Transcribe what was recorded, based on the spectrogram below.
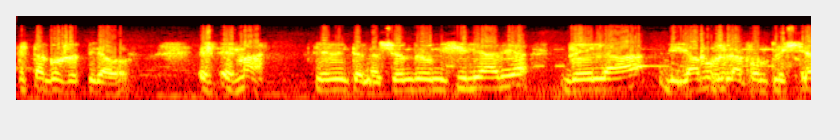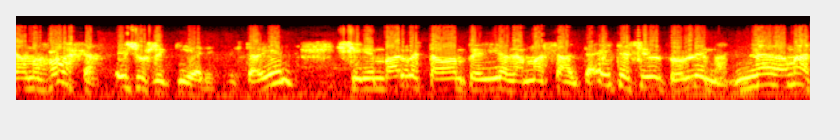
está con respirador. Es, es más, tiene internación domiciliaria de la, digamos, de la complejidad más baja. Eso requiere, ¿está bien? Sin embargo, estaban pedidas las más altas. Este ha sido el problema, nada más.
